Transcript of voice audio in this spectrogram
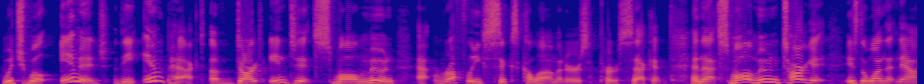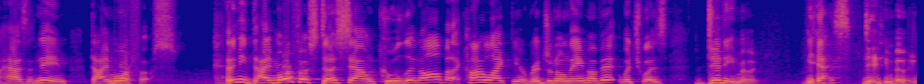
which will image the impact of DART into its small moon at roughly six kilometers per second. And that small moon target is the one that now has a name, Dimorphos. I mean, Dimorphos does sound cool and all, but I kind of like the original name of it, which was Didymoon. Yes, Didymoon.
